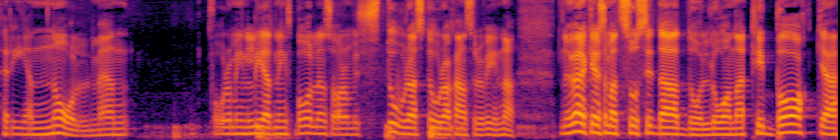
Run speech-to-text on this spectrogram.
3-0, men får de in ledningsbollen så har de ju stora, stora chanser att vinna. Nu verkar det som att Sociedad då lånar tillbaka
